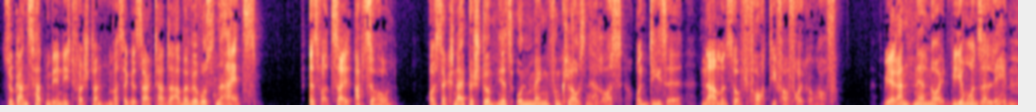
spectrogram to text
So ganz hatten wir nicht verstanden, was er gesagt hatte, aber wir wussten eins. Es war Zeit abzuhauen. Aus der Kneipe stürmten jetzt Unmengen von Klausen heraus, und diese nahmen sofort die Verfolgung auf. Wir rannten erneut, wie um unser Leben.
